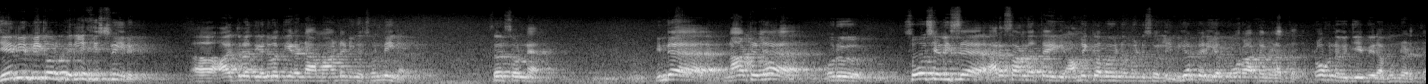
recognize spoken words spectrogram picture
ஜேபிபிக்கு ஒரு பெரிய ஹிஸ்டரி இருக்கு. ஆயிரத்தி தொள்ளாயிரத்தி எழுபத்தி இரண்டாம் ஆண்டு நீங்க சொன்னீங்க. சார் சொன்னேன் இந்த நாட்டில் ஒரு சோசியலிச அரசாங்கத்தை அமைக்க வேண்டும் என்று சொல்லி மிகப்பெரிய போராட்டம் நடத்தது. ரோஹன விஜயபீரா முன்னெடுத்த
